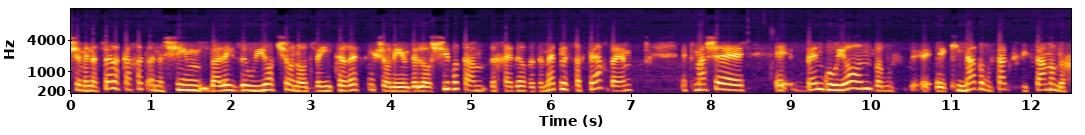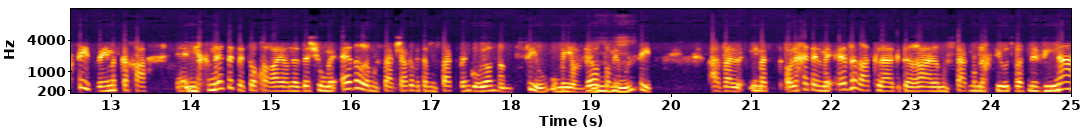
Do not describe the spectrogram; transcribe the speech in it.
שמנסה לקחת אנשים בעלי זהויות שונות ואינטרסים שונים ולהושיב אותם בחדר ובאמת לפתח בהם את מה ש... אה, גוריון במוס... אה, אה, כינה במושג תפיסה ממלכתית, ואם את ככה נכנסת לתוך הרעיון הזה שהוא מעבר למושג, שאגב את המושג בן גוריון ממציא, הוא מייבא אותו mm-hmm. מרוסית. אבל אם את הולכת אל מעבר רק להגדרה על המושג ממלכתיות ואת מבינה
